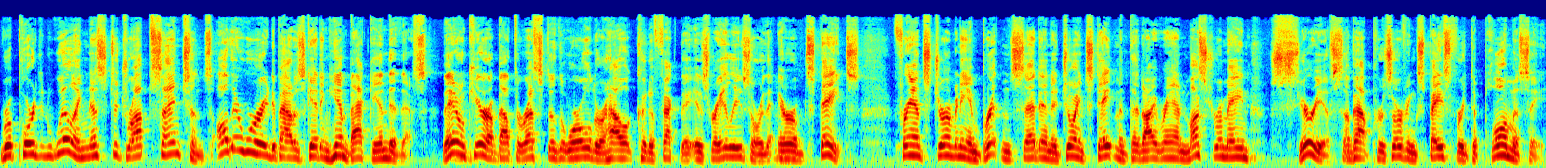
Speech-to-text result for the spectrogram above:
reported willingness to drop sanctions. All they're worried about is getting him back into this. They don't care about the rest of the world or how it could affect the Israelis or the Arab states. France, Germany, and Britain said in a joint statement that Iran must remain serious about preserving space for diplomacy.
